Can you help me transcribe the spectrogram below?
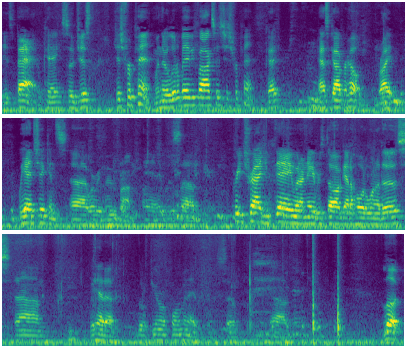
it's bad. Okay, so just just repent. When they're little baby foxes, just repent. Okay, ask God for help. Right? We had chickens uh, where we moved from, and it was um, a pretty tragic day when our neighbor's dog got a hold of one of those. Um, we had a little funeral for him and everything. So. Uh, Look,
